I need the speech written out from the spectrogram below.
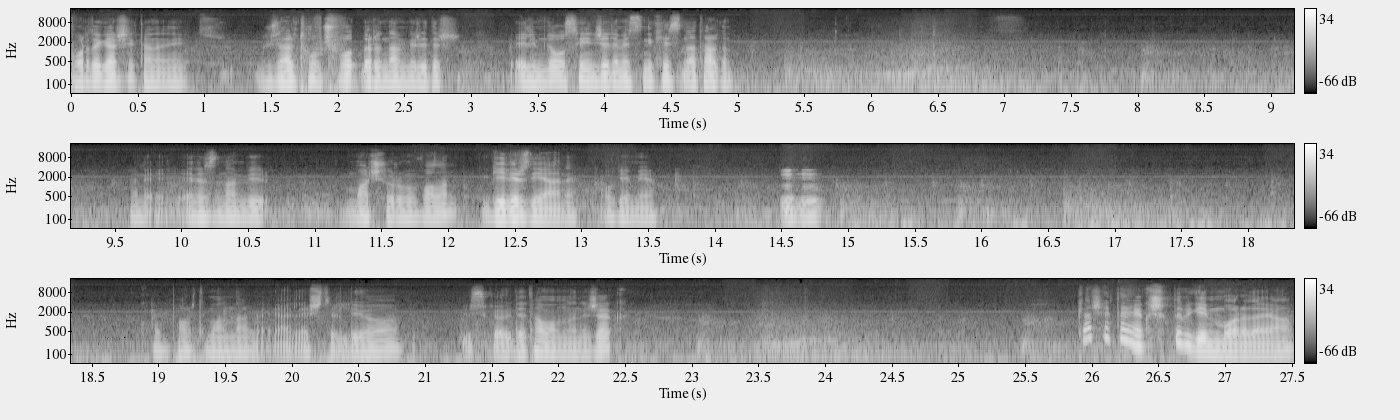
Bu arada gerçekten hani güzel topçu botlarından biridir. Elimde olsa incelemesini kesin atardım. Hani en azından bir maç yorumu falan gelirdi yani o gemiye. Hı hı. Kompartımanlar yerleştiriliyor. Üst gövde tamamlanacak. Gerçekten yakışıklı bir gemi bu arada ya.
